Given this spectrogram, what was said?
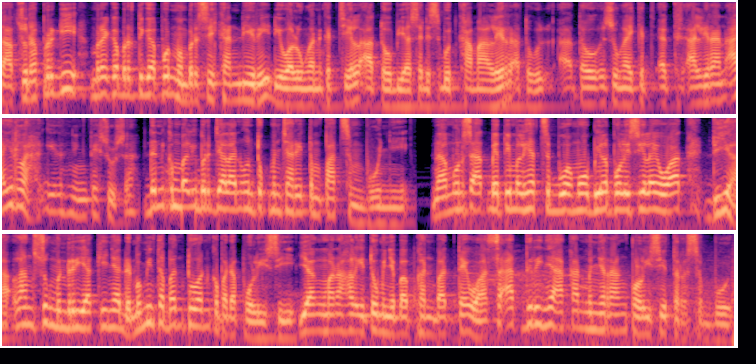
Saat sudah pergi, mereka bertiga pun membersihkan diri di walungan kecil atau biasa disebut kamalir atau atau sungai ke, eh, aliran air lah gitu yang teh susah dan kembali berjalan untuk mencari tempat sembunyi. Namun saat Betty melihat sebuah mobil polisi lewat, dia langsung meneriakinya dan meminta bantuan kepada polisi. Yang mana hal itu menyebabkan Bud tewas saat dirinya akan menyerang polisi tersebut.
